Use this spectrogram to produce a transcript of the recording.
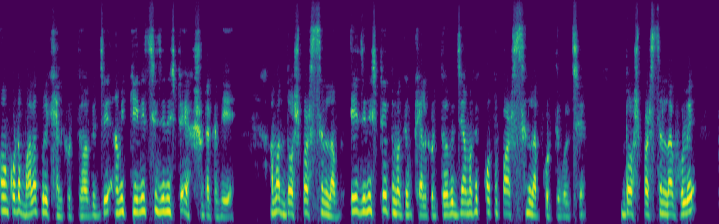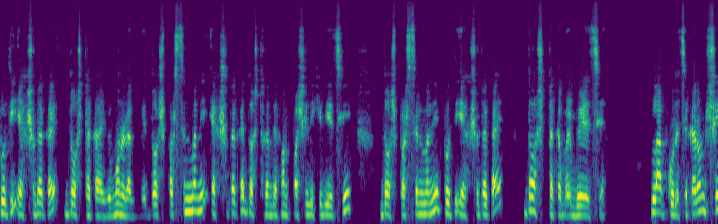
অঙ্কটা ভালো করে খেয়াল করতে হবে যে আমি কিনেছি জিনিসটা একশো টাকা দিয়ে। আমার দশ পার্সেন্ট লাভ। এই জিনিসটাই তোমাকে খেয়াল করতে হবে যে আমাকে কত পার্সেন্ট লাভ করতে বলছে। দশ পার্সেন্ট লাভ হলে প্রতি একশো টাকায় দশ টাকা আসবে, মনে রাখবে। দশ পার্সেন্ট মানে একশো টাকায় দশ টাকা। দেখুন পাশে লিখে দিয়েছি, দশ পার্সেন্ট মানে প্রতি একশো টাকায় দশ টাকা বেড়েছে। লাভ করেছে। কারণ সে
